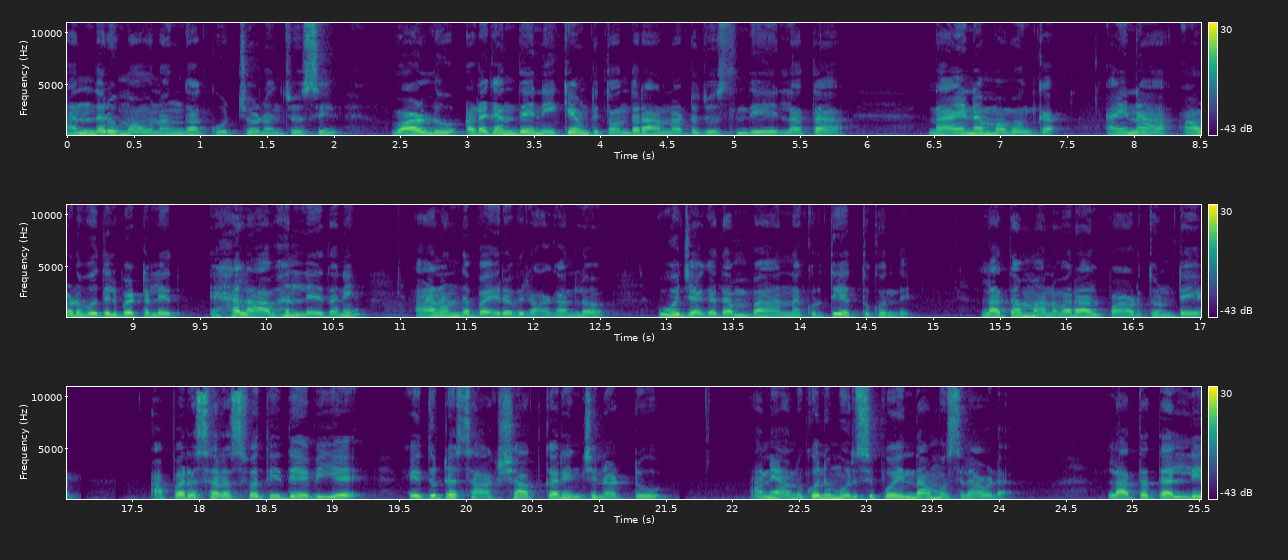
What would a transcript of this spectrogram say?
అందరూ మౌనంగా కూర్చోవడం చూసి వాళ్ళు అడగందే నీకేమిటి తొందర అన్నట్టు చూసింది లత నాయనమ్మ వంక. అయినా ఆవిడ వదిలిపెట్టలేదు. ఎహ లాభం లేదని ఆనంద భైరవి రాగంలో ఓ జగదంబ అన్న కృతి ఎత్తుకుంది. లత మనవరాలు పాడుతుంటే అపర సరస్వతీదేవియే ఎదుట సాక్షాత్కరించినట్టు అని అనుకుని మురిసిపోయింది ఆ ముసలావిడ. లత తల్లి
